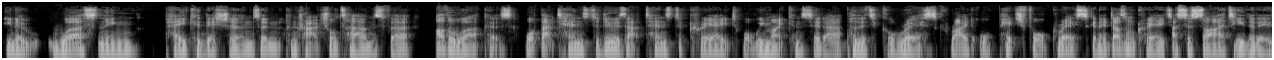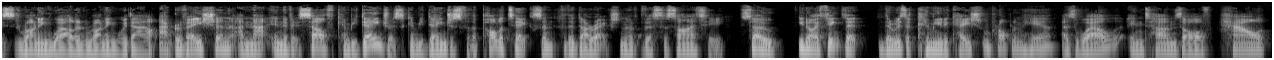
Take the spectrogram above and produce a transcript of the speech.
you know, worsening pay conditions and contractual terms for other workers, what that tends to do is that tends to create what we might consider political risk, right? Or pitchfork risk. And it doesn't create a society that is running well and running without aggravation. And that in of itself can be dangerous. It can be dangerous for the politics and for the direction of the society. So, you know, I think that there is a communication problem here as well in terms of how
